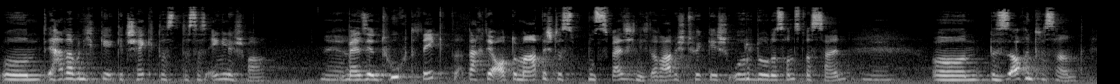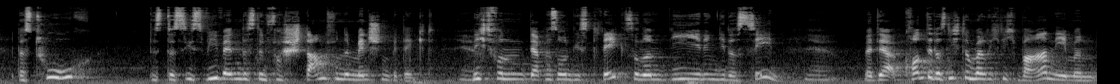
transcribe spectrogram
Und er hat aber nicht ge gecheckt, dass, dass das Englisch war. Ja. Weil sie ein Tuch trägt, dachte er automatisch, das muss, weiß ich nicht, Arabisch, Türkisch, Urdu oder sonst was sein. Und das ist auch interessant. Das Tuch, das, das ist wie wenn das den Verstand von den Menschen bedeckt. Ja. Nicht von der Person, die es trägt, sondern diejenigen, die das sehen. Ja. Weil der konnte das nicht einmal richtig wahrnehmen,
